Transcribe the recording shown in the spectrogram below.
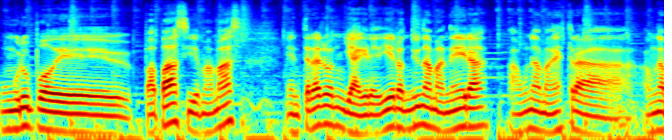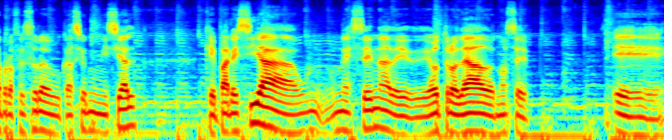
un grupo de papás y de mamás entraron y agredieron de una manera a una maestra, a una profesora de educación inicial, que parecía un- una escena de, otro lado, no sé. Eh,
